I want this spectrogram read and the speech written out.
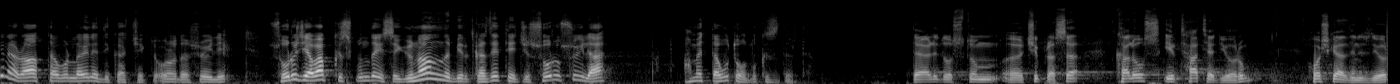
Yine rahat tavırlarıyla dikkat çekti onu da söyleyeyim. Soru cevap kısmında ise Yunanlı bir gazeteci sorusuyla Ahmet Davutoğlu kızdırdı. Değerli dostum e, Çipras'a kalos irtihat ediyorum. Hoş geldiniz diyor.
